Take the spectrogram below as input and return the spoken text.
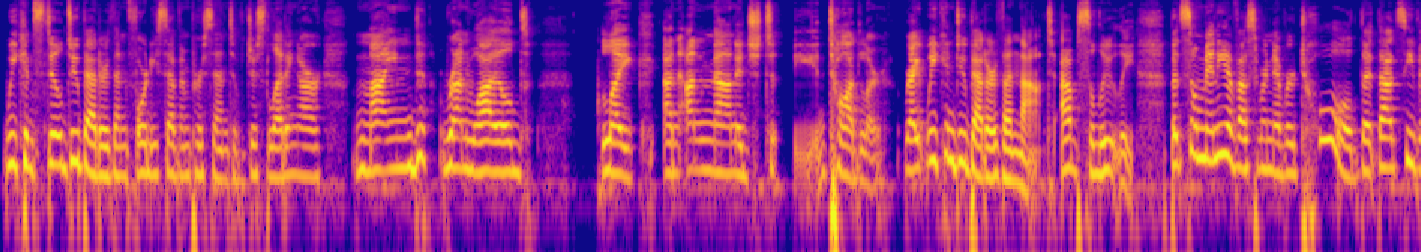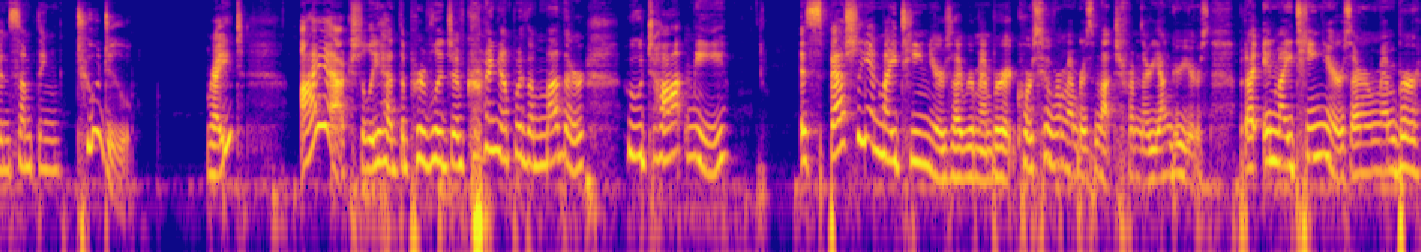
we can still do better than 47% of just letting our mind run wild like an unmanaged toddler, right? We can do better than that. Absolutely. But so many of us were never told that that's even something to do, right? I actually had the privilege of growing up with a mother who taught me especially in my teen years, I remember, of course, who remembers much from their younger years? But I, in my teen years, I remember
